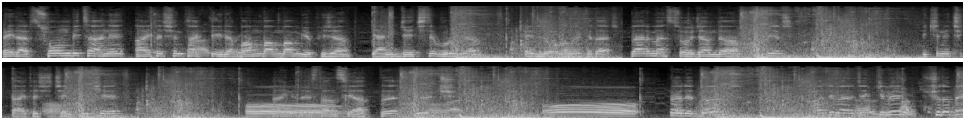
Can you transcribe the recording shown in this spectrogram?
Beyler son bir tane Aytaş'ın taktiğiyle bam bam bam yapacağım. Yani geçli vuracağım. 50 olana kadar. Vermezse hocam devam. 1 İkini çıktı Aytaş için. 2 Oo. Aynı destansiye attı. 3 Oo. Şöyle 4 Hadi verecek gibi. Kardeşim. Şu da 5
